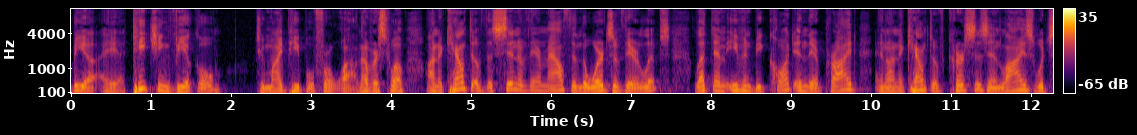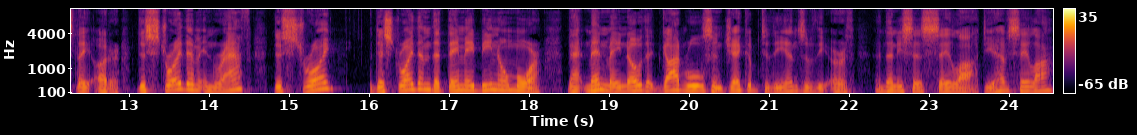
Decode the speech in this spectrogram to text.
be a, a, a teaching vehicle to my people for a while. Now, verse 12 On account of the sin of their mouth and the words of their lips, let them even be caught in their pride, and on account of curses and lies which they utter. Destroy them in wrath, destroy. Destroy them that they may be no more, that men may know that God rules in Jacob to the ends of the earth. And then he says, Selah. Do you have Selah?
